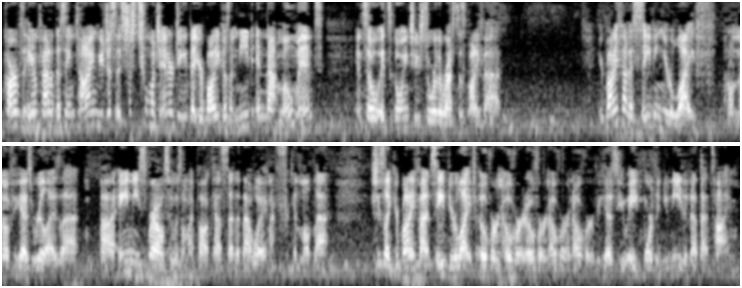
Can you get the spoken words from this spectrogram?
carbs and fat at the same time, you just it's just too much energy that your body doesn't need in that moment. And so it's going to store the rest as body fat. Your body fat is saving your life. I don't know if you guys realize that. Uh, Amy Sprouse, who was on my podcast, said it that way, and I freaking love that. She's like, Your body fat saved your life over and over and over and over and over because you ate more than you needed at that time.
